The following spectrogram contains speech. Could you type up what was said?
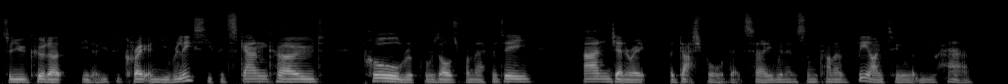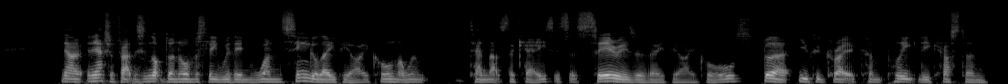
So you could, uh, you know, you could create a new release, you could scan code, pull re results from FOD, and generate a dashboard, let's say, within some kind of BI tool that you have. Now, in actual fact, this is not done obviously within one single API call, and I wouldn't pretend that's the case. It's a series of API calls, but you could create a completely custom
